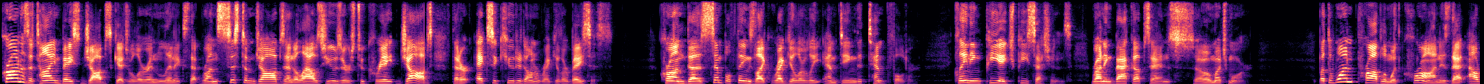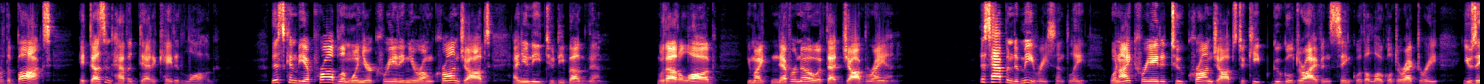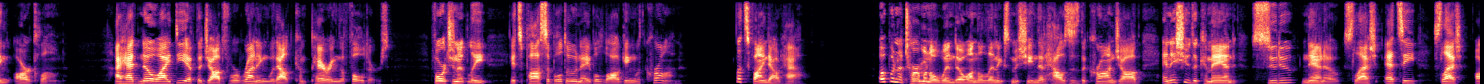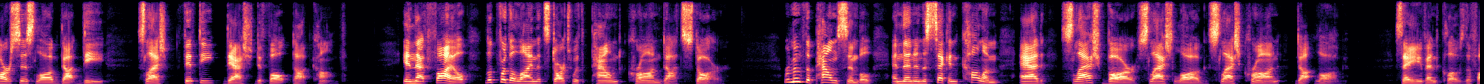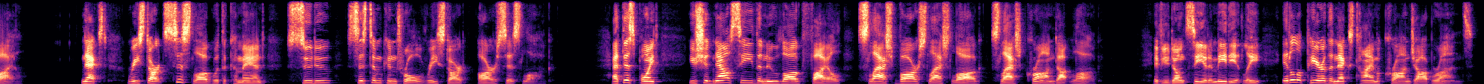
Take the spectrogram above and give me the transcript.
Cron is a time-based job scheduler in Linux that runs system jobs and allows users to create jobs that are executed on a regular basis. Cron does simple things like regularly emptying the temp folder, cleaning PHP sessions, running backups, and so much more. But the one problem with cron is that out of the box, it doesn't have a dedicated log. This can be a problem when you're creating your own cron jobs and you need to debug them. Without a log, you might never know if that job ran. This happened to me recently when I created two cron jobs to keep Google Drive in sync with a local directory using rclone. I had no idea if the jobs were running without comparing the folders. Fortunately, it's possible to enable logging with cron. Let's find out how. Open a terminal window on the Linux machine that houses the cron job and issue the command sudo nano slash etc slash rsyslog.d slash 50-default.conf. In that file, look for the line that starts with pound cron dot star. Remove the pound symbol and then in the second column add slash var slash log slash cron dot log. Save and close the file. Next, restart syslog with the command sudo system control restart rsyslog. At this point, you should now see the new log file slash var slash log slash cron.log. If you don't see it immediately, it'll appear the next time a cron job runs.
